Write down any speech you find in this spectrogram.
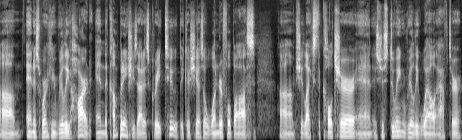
Um, and is working really hard. And the company she's at is great too because she has a wonderful boss um, she likes the culture and is just doing really well after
